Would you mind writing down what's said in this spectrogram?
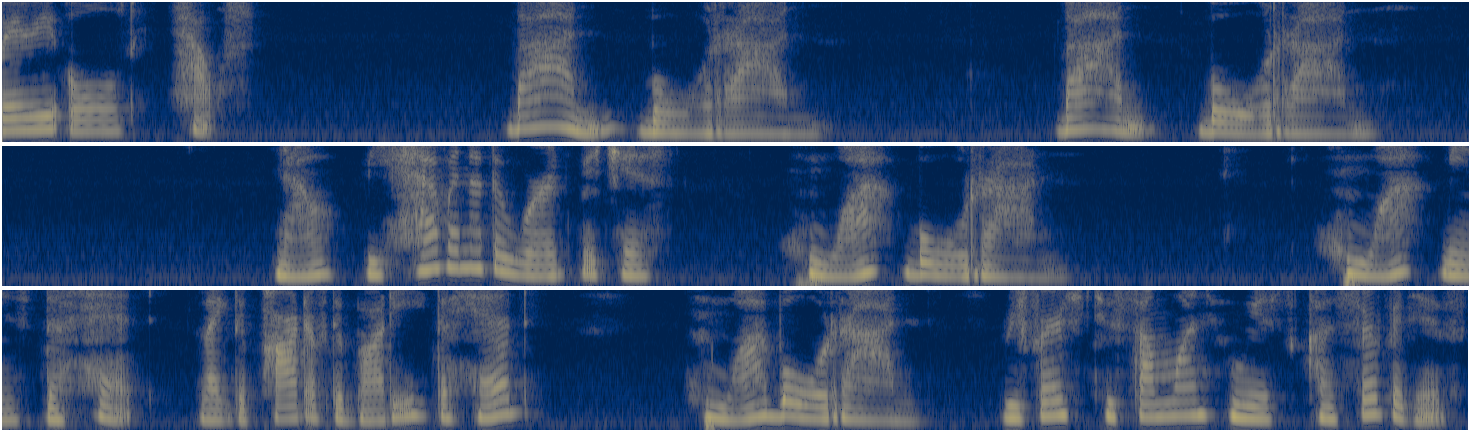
very old house บ้านโบราณ บ้านโบราณ now we have another word which is หัวโบราณ หัว means the head like the part of the body the head หัวโบราณ refers to someone who is conservative,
